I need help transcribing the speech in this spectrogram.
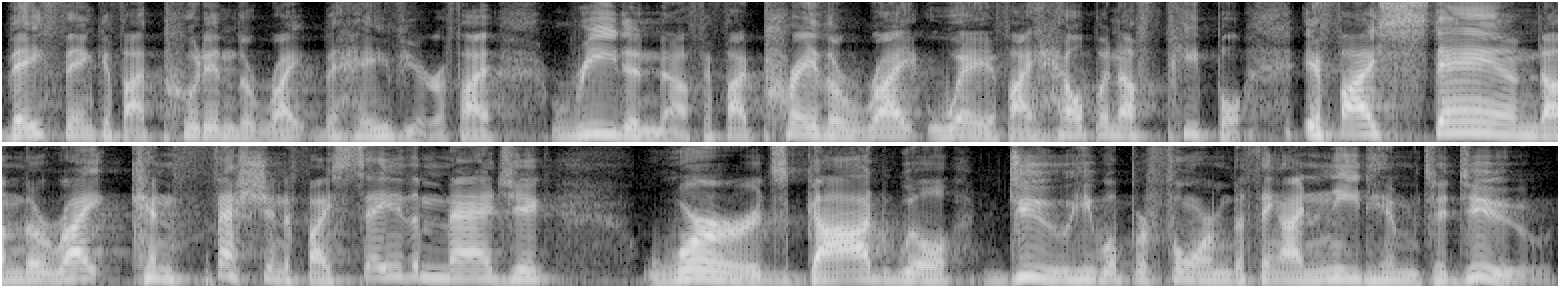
They think if I put in the right behavior, if I read enough, if I pray the right way, if I help enough people, if I stand on the right confession, if I say the magic words, God will do, He will perform the thing I need Him to do.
